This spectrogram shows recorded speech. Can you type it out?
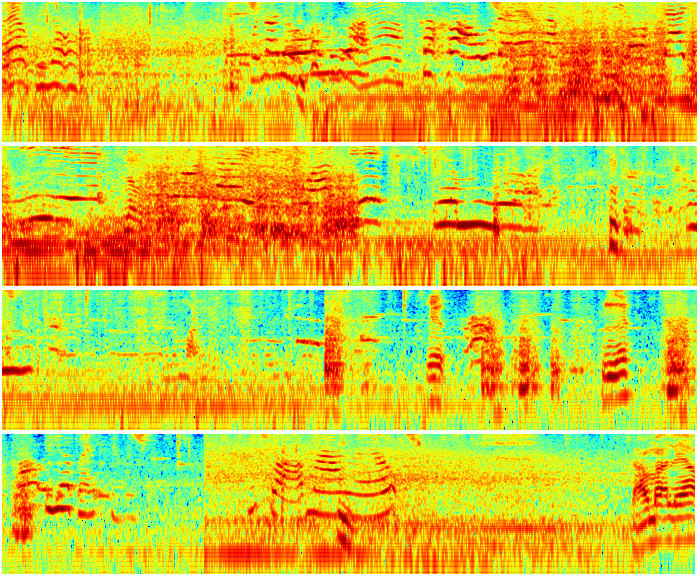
แล้วพี่น้องคนละอยู่เหนือถ้าเขาแล้วนะพี่ออกใจดีน้องหัวใจวันนี้เริ่มเหนื่อยคนนี้เด็กเลยก็เอียไปพี่สาวมาแล้วสาวมาแล้ว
